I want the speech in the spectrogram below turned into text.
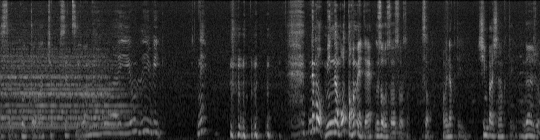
です。そういうことは直接言わない方がいいよレイビー。ね。でもみんなもっと褒めて。嘘嘘嘘嘘。嘘褒めなくていい。心配しなくていい。大丈夫。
